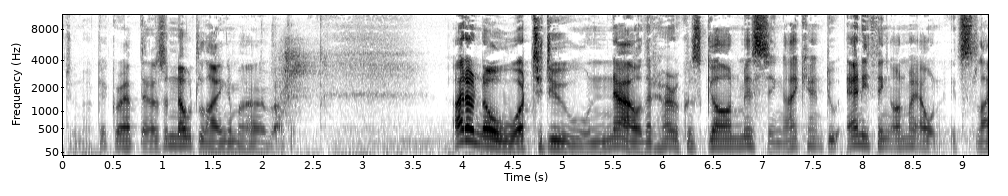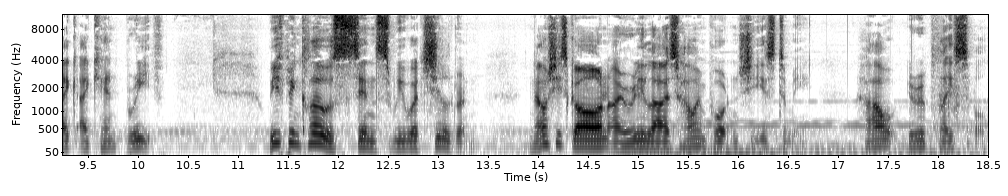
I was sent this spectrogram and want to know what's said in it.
Do not get grabbed. There's a note lying in my... Okay. I don't know what to do. Now that Haruka's gone missing, I can't do anything on my own. It's like I can't breathe. We've been close since we were children. Now she's gone, I realize how important she is to me. How irreplaceable.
